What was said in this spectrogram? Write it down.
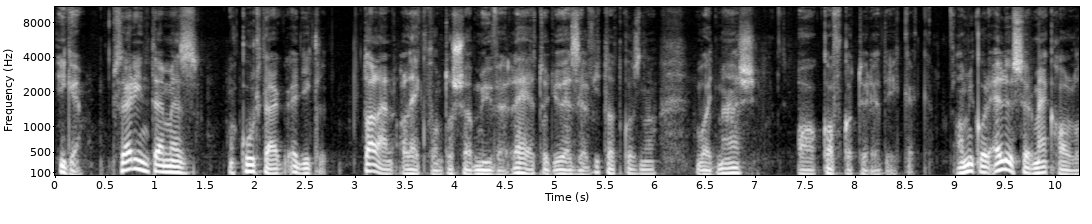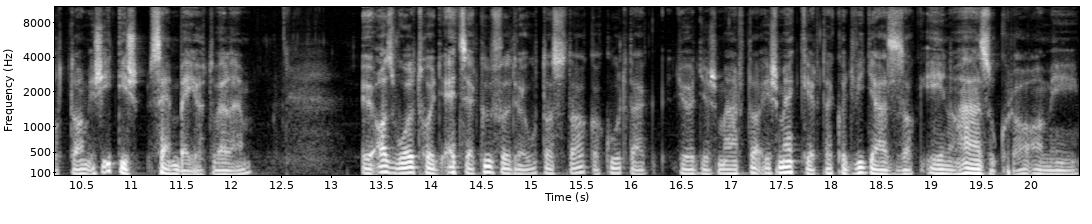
Igen. Szerintem ez a kurtág egyik talán a legfontosabb műve. Lehet, hogy ő ezzel vitatkozna, vagy más, a Kafka töredékek. Amikor először meghallottam, és itt is szembe jött velem, az volt, hogy egyszer külföldre utaztak a Kurták György és Márta, és megkértek, hogy vigyázzak én a házukra, ami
